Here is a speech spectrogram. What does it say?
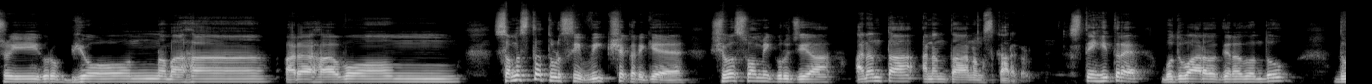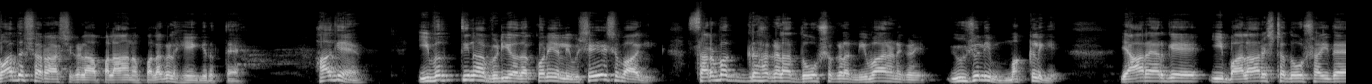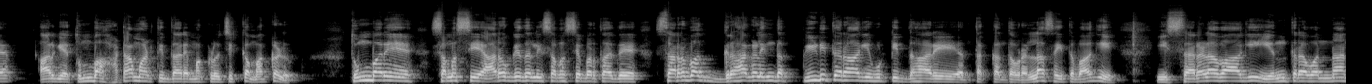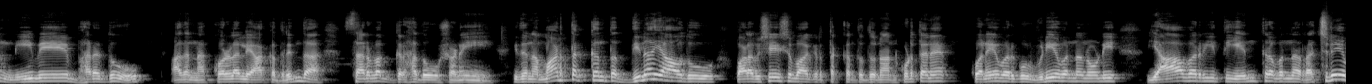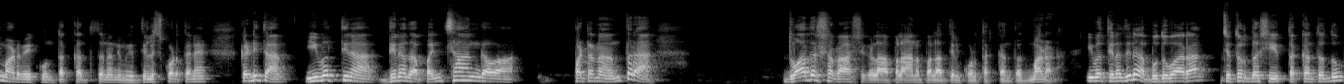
ಶ್ರೀ ಗುರುಭ್ಯೋ ನಮಃ. ಅರಹ ಓಂ. ಸಮಸ್ತ ತುಳಸಿ ವೀಕ್ಷಕರಿಗೆ ಶಿವಸ್ವಾಮಿ ಗುರುಜಿಯ ಅನಂತ ಅನಂತ ನಮಸ್ಕಾರಗಳು. ಸ್ನೇಹಿತರೆ, ಬುಧವಾರದ ದಿನದಂದು ದ್ವಾದಶ ರಾಶಿಗಳ ಫಲಾನುಫಲಗಳು ಹೇಗಿರುತ್ತೆ? ಹಾಗೆ ಇವತ್ತಿನ ವಿಡಿಯೋದ ಕೊನೆಯಲ್ಲಿ ವಿಶೇಷವಾಗಿ ಸರ್ವಗ್ರಹಗಳ ದೋಷಗಳ ನಿವಾರಣೆಗಳು ಯೂಶಲಿ ಮಕ್ಕಳಿಗೆ ಯಾರ್ಯಾರಿಗೆ ಈ ಬಾಲಾರಿಷ್ಟ ದೋಷ ಇದೆ ಅವ್ರಿಗೆ ತುಂಬ ಹಠ ಮಾಡ್ತಿದ್ದಾರೆ ಮಕ್ಕಳು, ಚಿಕ್ಕ ಮಕ್ಕಳು. ತುಂಬಾನೇ ಸಮಸ್ಯೆ, ಆರೋಗ್ಯದಲ್ಲಿ ಸಮಸ್ಯೆ ಬರ್ತಾ ಇದೆ. ಸರ್ವಗ್ರಹಗಳಿಂದ ಪೀಡಿತರಾಗಿ ಹುಟ್ಟಿದ್ದಾರೆ ಅಂತಕ್ಕಂಥವರೆಲ್ಲ ಸಹಿತವಾಗಿ ಈ ಸರಳವಾಗಿ ಯಂತ್ರವನ್ನ ನೀವೇ ಬರೆದು ಅದನ್ನ ಕೊರಳಲ್ಲಿ ಹಾಕೋದ್ರಿಂದ ಸರ್ವಗ್ರಹ ದೋಷಣೆ ಇದನ್ನು ಮಾಡ್ತಕ್ಕಂಥ ದಿನ ಯಾವುದು? ಭಾಳ ವಿಶೇಷವಾಗಿರ್ತಕ್ಕಂಥದ್ದು ನಾನು ಕೊಡ್ತೇನೆ. ಕೊನೆಯವರೆಗೂ ವಿಡಿಯೋವನ್ನು ನೋಡಿ ಯಾವ ರೀತಿ ಯಂತ್ರವನ್ನು ರಚನೆ ಮಾಡಬೇಕು ಅಂತಕ್ಕಂಥದ್ದನ್ನು ನಿಮಗೆ ತಿಳಿಸ್ಕೊಡ್ತೇನೆ. ಖಂಡಿತ ಇವತ್ತಿನ ದಿನದ ಪಂಚಾಂಗ ಪಠಣ ನಂತರ ದ್ವಾದಶ ರಾಶಿಗಳ ಫಲಾನುಫಲ ತಿಳ್ಕೊಳ್ತಕ್ಕಂಥದ್ದು ಮಾಡೋಣ. ಇವತ್ತಿನ ದಿನ ಬುಧವಾರ, ಚತುರ್ದಶಿ ಇರ್ತಕ್ಕಂಥದ್ದು,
